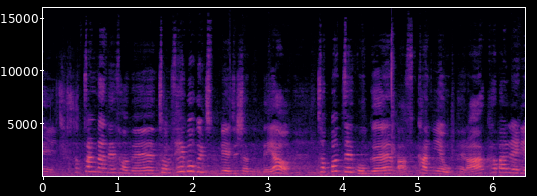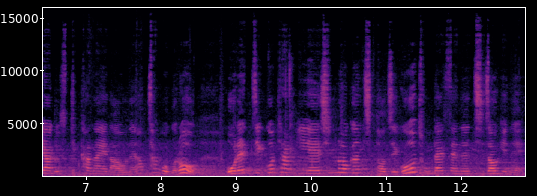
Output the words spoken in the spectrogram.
네, 합창단에서는 총 세 곡을 준비해 주셨는데요. 첫 번째 곡은 마스카니의 오페라 카발레리아 루스티카나에 나오는 합창곡으로 오렌지 꽃향기에 신록은 짙어지고 종달새는 지저귀네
